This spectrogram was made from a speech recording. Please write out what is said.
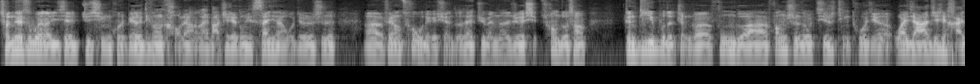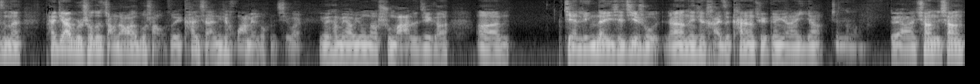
纯粹是为了一些剧情或者别的地方的考量来把这些东西塞进来？我觉得是呃非常错误的一个选择，在剧本的这个写创作上，跟第一部的整个风格啊方式都其实挺脱节的，外加这些孩子们。拍第二部的时候都长大了不少，所以看起来那些画面都很奇怪，因为他们要用到数码的这个呃减龄的一些技术，然后那些孩子看上去跟原来一样。真的吗？对啊，像像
